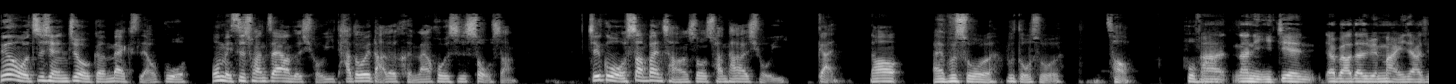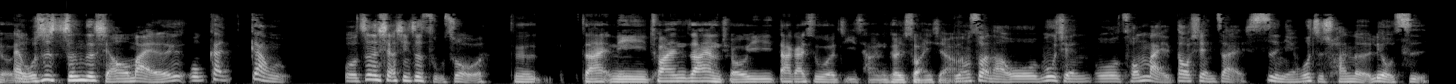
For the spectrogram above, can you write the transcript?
因为我之前就有跟 Max 聊过，我每次穿这样的球衣，他都会打得很烂或者是受伤。结果我上半场的时候穿他的球衣干，然后。哎，不说了，不多说了。操，破防！那那你一件要不要在这边卖一下球？哎，我是真的想要卖了。我干干我，我真的相信这诅咒了。这在你穿这样球衣大概输了几场？你可以算一下。不用算了，我目前我从买到现在四年，我只穿了六次，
